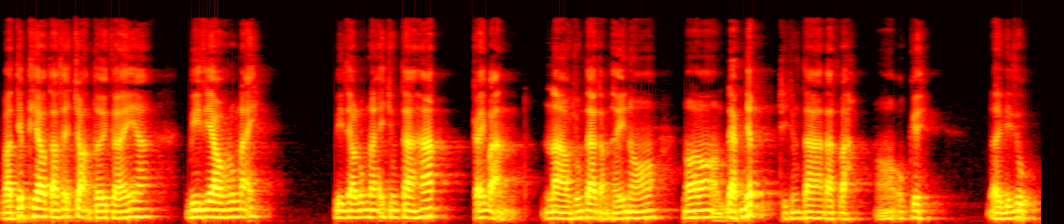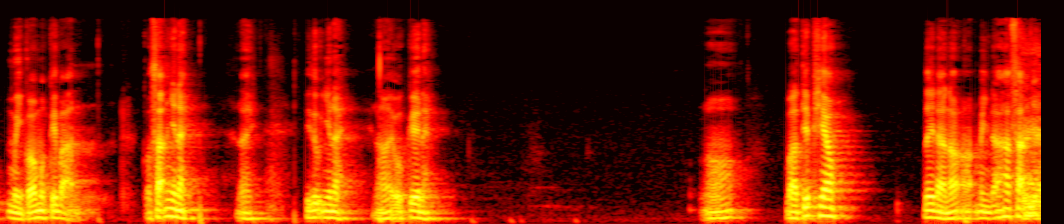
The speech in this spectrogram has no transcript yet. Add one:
Và tiếp theo ta sẽ chọn tới cái ờ, video lúc nãy. Video lúc nãy chúng ta hát cái bản nào chúng ta cảm thấy nó nó đẹp nhất thì chúng ta đặt vào. Đó, ok đây ví dụ mình có một cái bản có sẵn như này. Đây ví dụ như này. Nói ok này. Đó. Và tiếp theo. Đây là nó mình đã hát sẵn. Nhé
